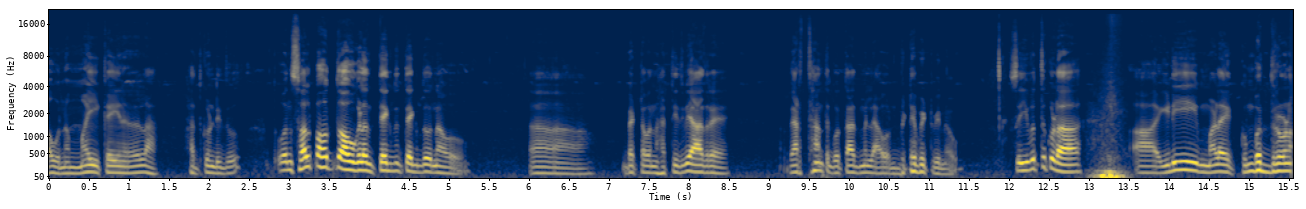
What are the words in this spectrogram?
ಅವು ನಮ್ಮ ಮೈ ಕೈನಲ್ಲೆಲ್ಲ ಹತ್ಕೊಂಡಿದ್ದು. ಒಂದು ಸ್ವಲ್ಪ ಹೊತ್ತು ಅವುಗಳನ್ನು ತೆಗೆದು ತೆಗೆದು ನಾವು ಬೆಟ್ಟವನ್ನು ಹತ್ತಿದ್ವಿ. ಆದರೆ ವ್ಯರ್ಥ ಅಂತ ಗೊತ್ತಾದ ಮೇಲೆ ಅವನ್ನ ಬಿಟ್ಟೇ ಬಿಟ್ವಿ ನಾವು. ಸೊ ಇವತ್ತು ಕೂಡ ಇಡೀ ಮಳೆ, ಕುಂಭದ್ರೋಣ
